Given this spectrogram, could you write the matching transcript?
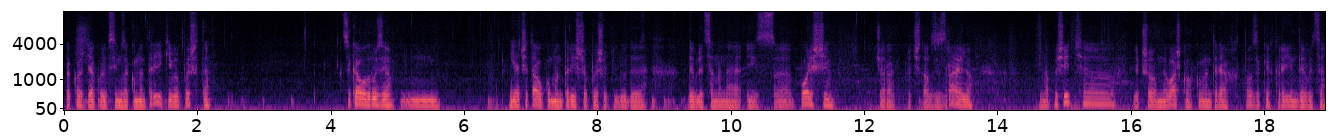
Також дякую всім за коментарі, які ви пишете. Цікаво, друзі. Я читав коментарі, що пишуть люди, дивляться мене із е, Польщі. Вчора прочитав з Ізраїлю. Напишіть, е, якщо вам не важко, в коментарях, хто з яких країн дивиться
